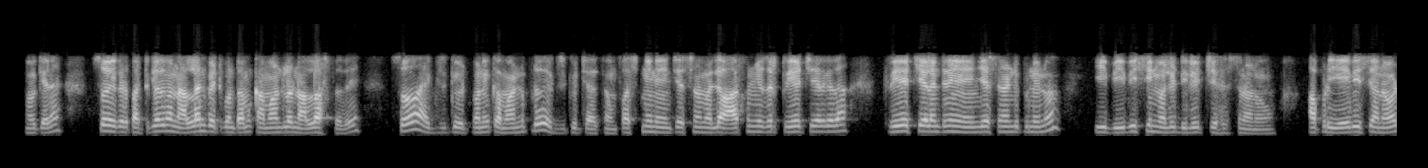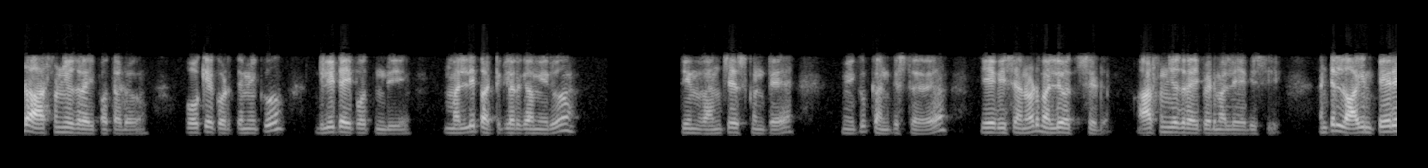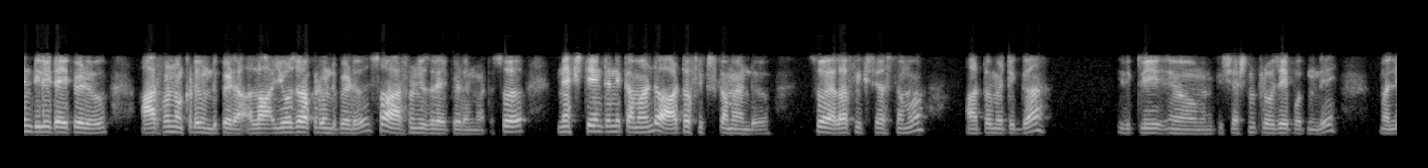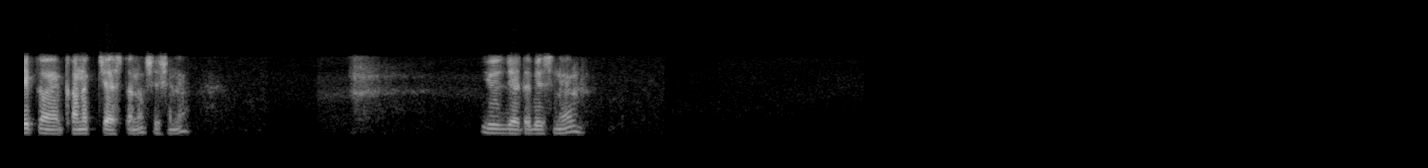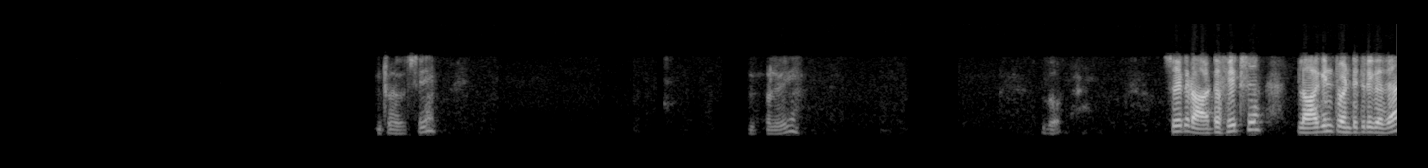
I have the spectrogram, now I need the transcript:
ఓకేనా సో ఇక్కడ పర్టికులర్గా నల్ అని పెట్టుకుంటాము కమాండ్లో నల్ వస్తుంది. సో ఎగ్జిక్యూట్ మనం కమాండ్ ఇప్పుడు ఎగ్జిక్యూట్ చేస్తాం. ఫస్ట్ నేను ఏం చేస్తున్నాను మళ్ళీ ఆర్ఫన్ యూజర్ క్రియేట్ చేయాలి కదా. క్రియేట్ చేయాలంటే నేను ఏం చేస్తున్నాను ఇప్పుడు నేను ఈ బీబీసీని మళ్ళీ డిలీట్ చేసేస్తున్నాను. అప్పుడు ఏబీసీ అనేవాడు ఆర్ఫన్ యూజర్ అయిపోతాడు. ఓకే కొడితే మీకు డిలీట్ అయిపోతుంది. మళ్ళీ పర్టికులర్గా మీరు దీన్ని రన్ చేసుకుంటే మీకు కనిపిస్తుంది. ఏబీసీ అనేవాడు మళ్ళీ వచ్చాడు ఆర్ఫన్ యూజర్ అయిపోయాడు మళ్ళీ ఏబీసీ అంటే లాగిన్ పేరెంట్ డిలీట్ అయిపోయాడు. ఆర్ఫన్ అక్కడే ఉండిపోయాడు. అలా యూజర్ ఒక్కడే ఉండిపోయాడు. సో ఆర్ఫన్ యూజర్ అయిపోయాడు అనమాట సో నెక్స్ట్ ఏంటంటే command auto fix command. So ఎలా ఫిక్స్ చేస్తామో ఆటోమేటిక్గా ఇది క్లీ మనకి సెషన్ క్లోజ్ అయిపోతుంది. మళ్ళీ కనెక్ట్ చేస్తాను session. Use database name. Control C control V go so ఇక్కడ ఆటోఫిక్స్ లాగిన్ ట్వంటీ త్రీ కదా?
